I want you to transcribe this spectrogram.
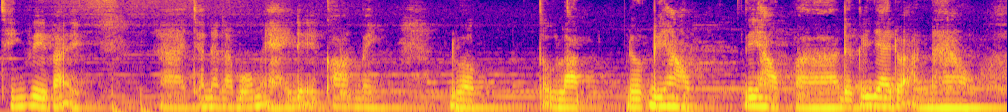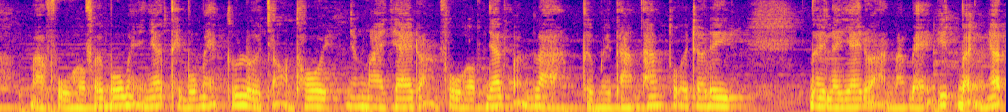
Chính vì vậy à, cho nên là bố mẹ hãy để con mình được tự lập được đi học đi học à, được cái giai đoạn nào mà phù hợp với bố mẹ nhất thì bố mẹ cứ lựa chọn thôi. Nhưng mà giai đoạn phù hợp nhất vẫn là từ 18 tháng tuổi trở đi. Đây là giai đoạn mà bé ít bệnh nhất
